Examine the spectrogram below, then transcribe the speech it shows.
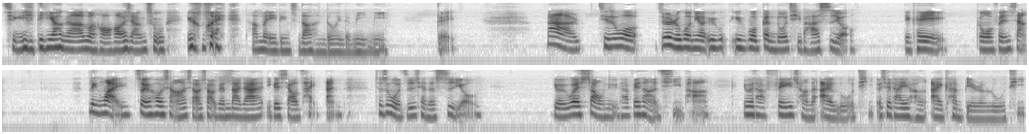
请一定要跟他们好好相处，因为 他们一定知道很多你的秘密。对，那其实我就是如果你有遇遇过更多奇葩室友，也可以跟我分享。另外，最后想要小小跟大家一个小彩蛋，就是我之前的室友有一位少女，她非常的奇葩，因为她非常的爱裸体，而且她也很爱看别人裸体。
